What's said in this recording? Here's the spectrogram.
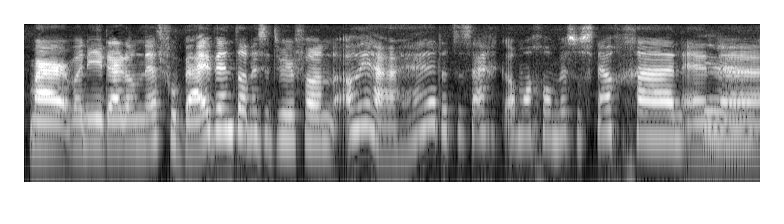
Maar wanneer je daar dan net voorbij bent, dan is het weer van, oh ja, hè, dat is eigenlijk allemaal gewoon best wel snel gegaan. En uh,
